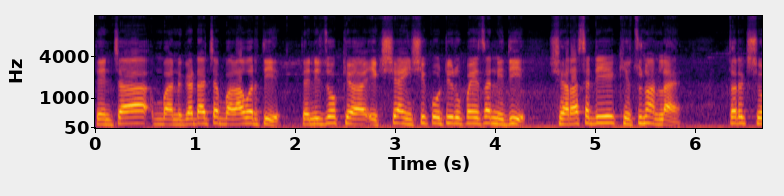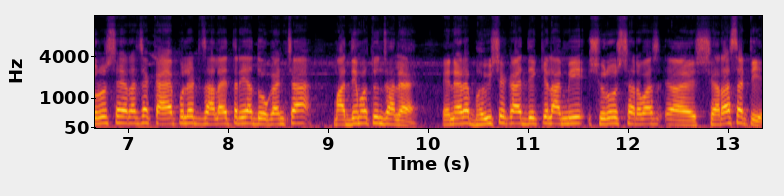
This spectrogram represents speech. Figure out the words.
त्यांच्या मनगटाच्या बळावरती त्यांनी जो क एकशे ऐंशी कोटी रुपयाचा निधी शहरासाठी खेचून आणला आहे तर शिरोळ शहराचा कायापलट झाला आहे तर या दोघांच्या माध्यमातून झाला आहे येणाऱ्या भविष्यकाळात देखील आम्ही शिरोळ सर्वा शहरासाठी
